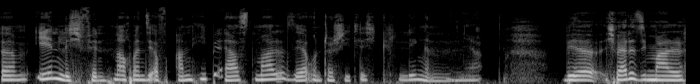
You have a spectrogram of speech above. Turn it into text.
ähm, ähnlich finden, auch wenn sie auf Anhieb erstmal sehr unterschiedlich klingen. Ja. Wir, ich werde sie mal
